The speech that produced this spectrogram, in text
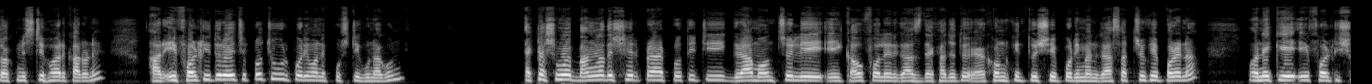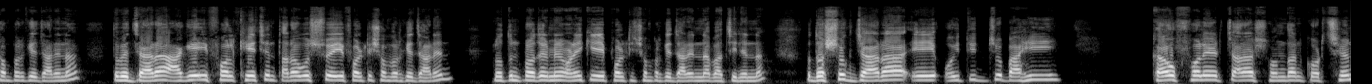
টক মিষ্টি হওয়ার কারণে। আর এই ফলটিতে রয়েছে প্রচুর পরিমাণে পুষ্টি গুণাগুণ। একটা সময় বাংলাদেশের প্রায় প্রতিটি গ্রাম অঞ্চলে এই কাউফলের গাছ দেখা যেত। এখন কিন্তু সে পরিমাণ গাছ আর চোখে পড়ে না। অনেকে এই ফলটি সম্পর্কে জানে না, তবে যারা আগে এই ফল খেয়েছেন তারা অবশ্যই এই ফলটি সম্পর্কে জানেন। নতুন প্রজন্মের অনেকে এই ফলটি সম্পর্কে জানেন না বা চিনেন না। তো দর্শক, যারা এই ঐতিহ্যবাহী কাউ ফলের চারার সন্ধান করছেন,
